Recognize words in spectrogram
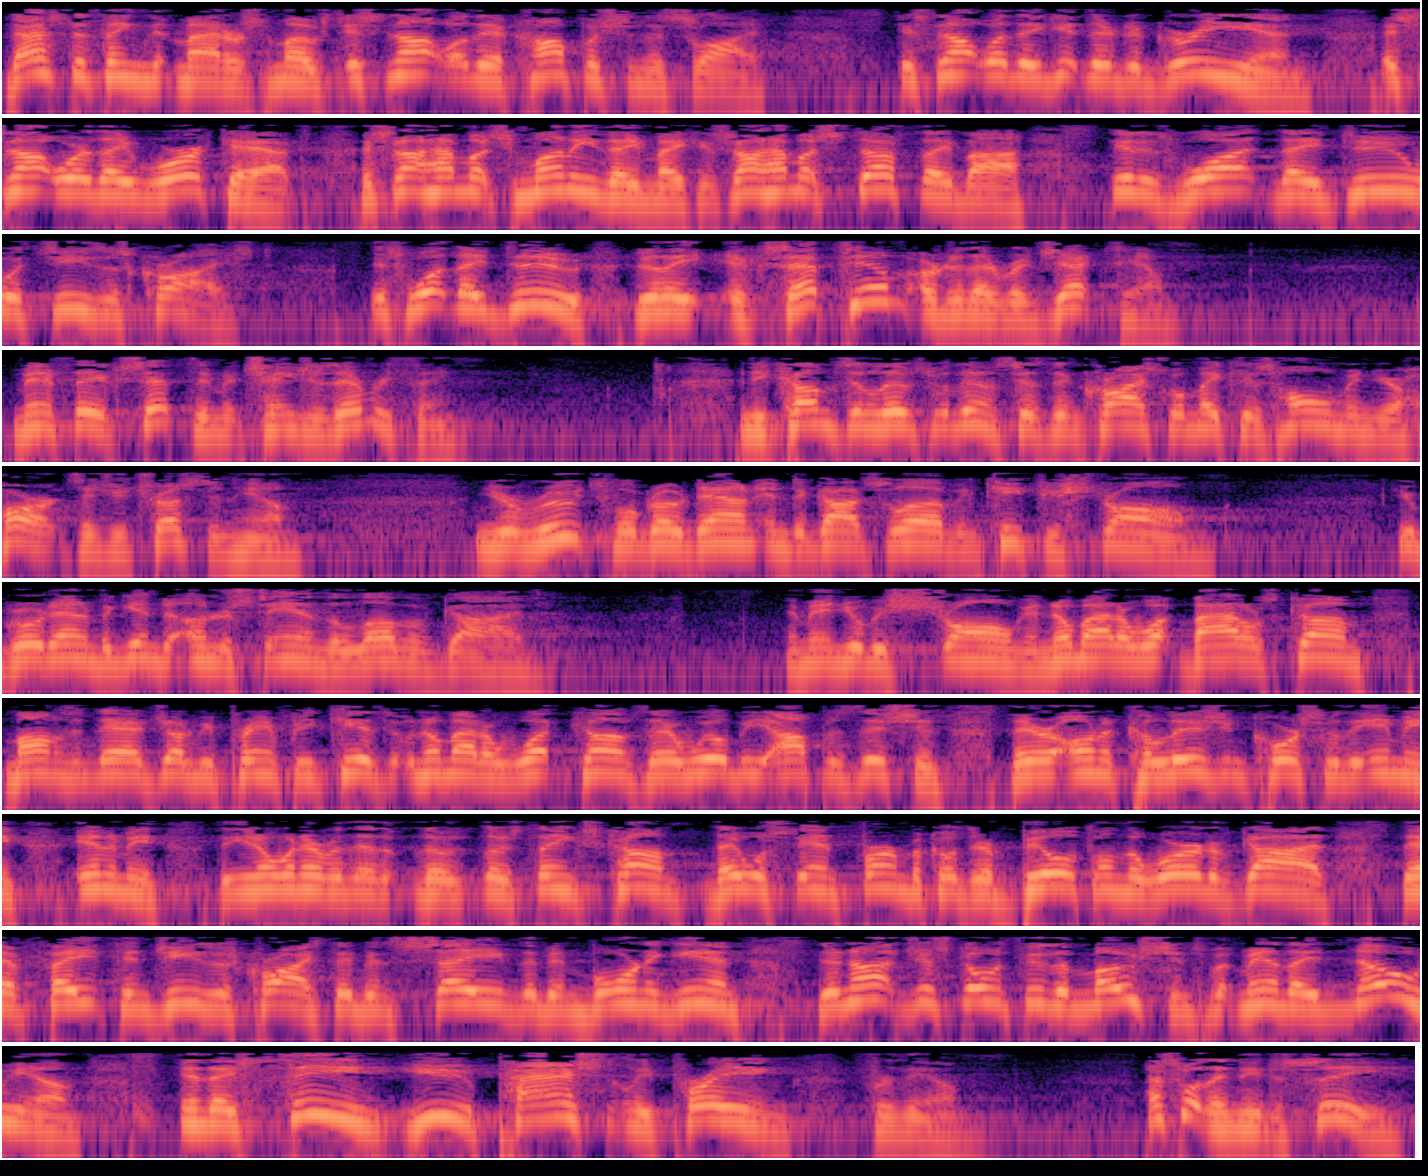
That's the thing that matters most. It's not what they accomplish in this life. It's not what they get their degree in. It's not where they work at. It's not how much money they make. It's not how much stuff they buy. It is what they do with Jesus Christ. It's what they do. Do they accept Him or do they reject Him? Man, if they accept Him, it changes everything. And He comes and lives with them. says, then Christ will make His home in your hearts as you trust in Him. Your roots will grow down into God's love and keep you strong. You'll grow down and begin to understand the love of God. And man, you'll be strong. And no matter what battles come, moms and dads, you ought to be praying for your kids. No matter what comes, there will be opposition. They're on a collision course with the enemy. enemy. You know, whenever the, those, those things come, they will stand firm because they're built on the Word of God. They have faith in Jesus Christ. They've been saved. They've been born again. They're not just going through the motions, but man, they know Him. And they see you passionately praying for them. That's what they need to see.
